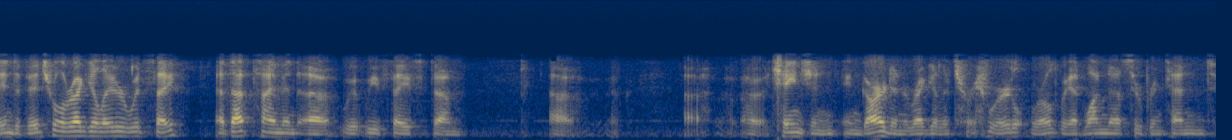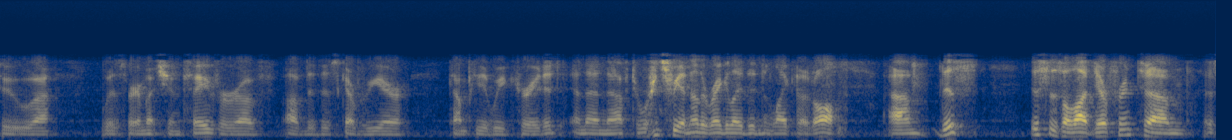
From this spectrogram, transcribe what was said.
individual regulator would say. At that time, in, uh, we, we faced um, uh, uh, a change in, in guard in the regulatory world. We had one uh, superintendent who uh, was very much in favor of, of the Discovery Air company that we created, and then afterwards we had another regulator that didn't like it at all. Um, this this is a lot different. Um, this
